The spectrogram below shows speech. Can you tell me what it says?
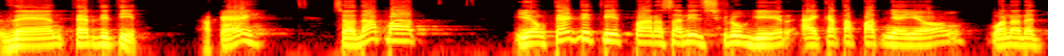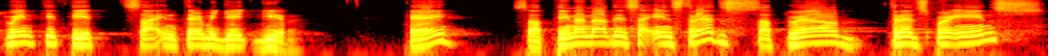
then 30 teeth. Okay? So, dapat yung 30 teeth para sa lead screw gear ay katapat niya yung 120 teeth sa intermediate gear. Okay? So, tingnan natin sa inch threads, sa 12 threads per inch.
